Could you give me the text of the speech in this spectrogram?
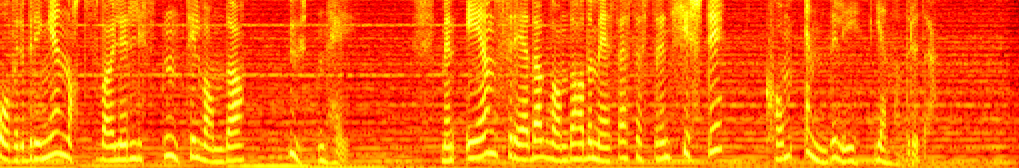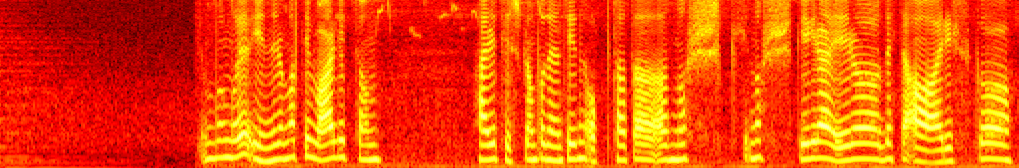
overbringe Natzweiler-listen til Wanda uten hell. Men en fredag Wanda hadde med seg søsteren Kirsti, kom endelig gjennombruddet. Man må jo innrømme at de var litt sånn her i Tyskland på den tiden opptatt av norsk, norske greier og dette ariske og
